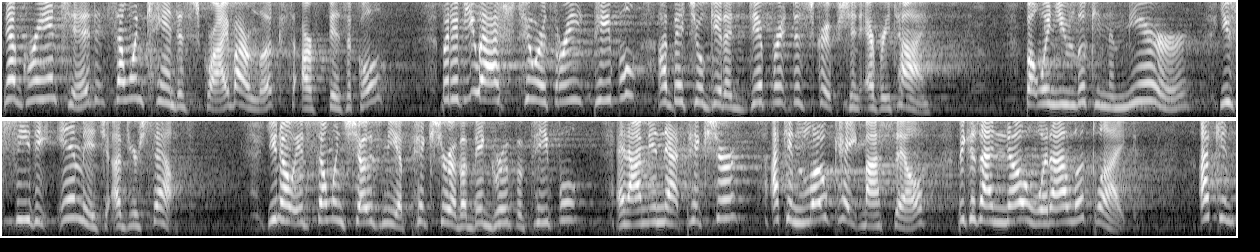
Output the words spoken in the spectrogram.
Now, granted, someone can describe our looks, our physical, but if you ask two or three people, I bet you'll get a different description every time. But when you look in the mirror, you see the image of yourself. You know, if someone shows me a picture of a big group of people and I'm in that picture, I can locate myself because I know what I look like. I can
